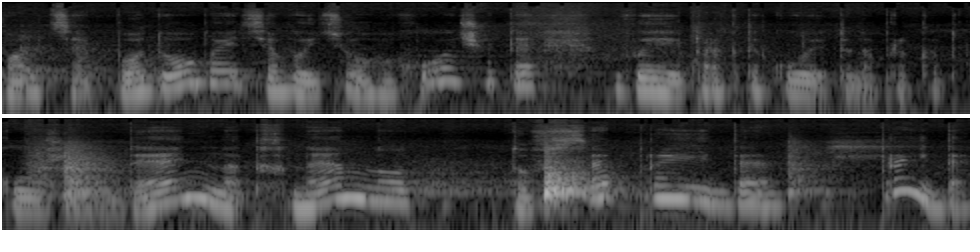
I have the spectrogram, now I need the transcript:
вам це подобається, ви цього хочете, ви практикуєте, наприклад, кожен день натхненно, то все прийде. Прийде.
